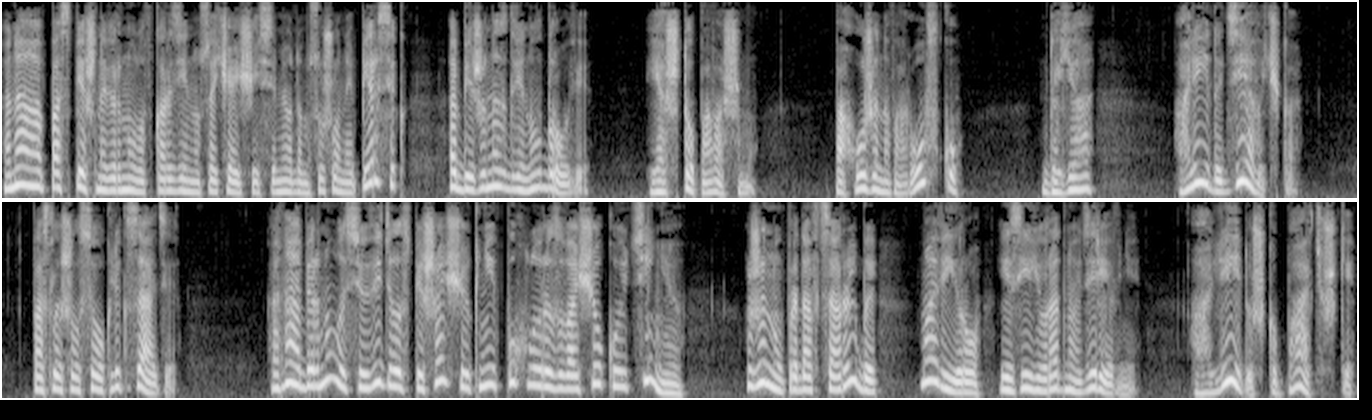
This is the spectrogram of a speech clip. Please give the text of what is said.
Она поспешно вернула в корзину сочащийся медом сушеный персик, обиженно сдвинув брови. «Я что, по-вашему, похожа на воровку?» «Да я... Алида, девочка!» Послышался оклик сзади. Она обернулась и увидела спешащую к ней пухлую розовощекую Тинию, жену продавца рыбы Мавиру из ее родной деревни. «Алидушка, батюшки!»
